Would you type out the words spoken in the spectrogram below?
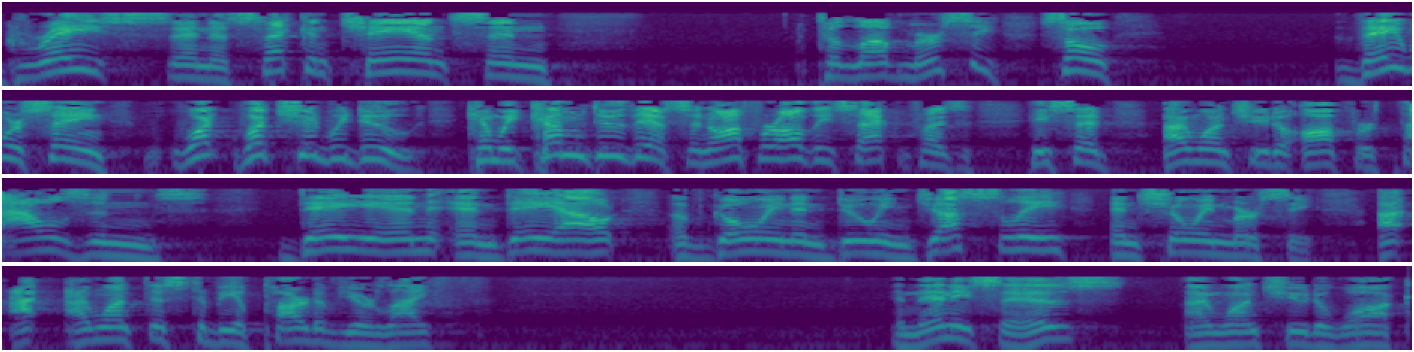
grace and a second chance and to love mercy. So they were saying, what, what should we do? Can we come do this and offer all these sacrifices? He said, I want you to offer thousands day in and day out of going and doing justly and showing mercy. I, I, I want this to be a part of your life. And then he says, I want you to walk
